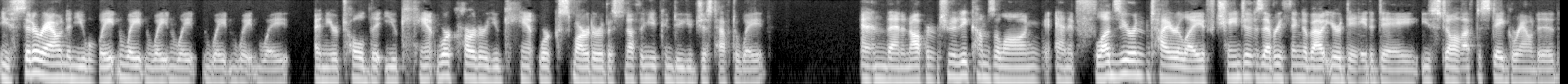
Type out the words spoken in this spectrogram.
you sit around and you wait and wait and wait and wait and wait and wait and wait. And you're told that you can't work harder, you can't work smarter, there's nothing you can do, you just have to wait. And then an opportunity comes along and it floods your entire life, changes everything about your day to day. You still have to stay grounded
